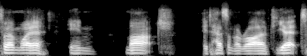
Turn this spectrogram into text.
firmware in March. It hasn't arrived yet,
